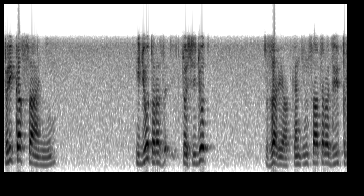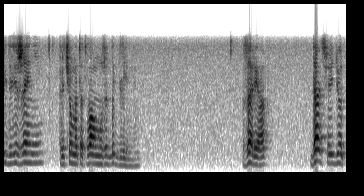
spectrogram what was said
При касании идет, то есть идет заряд конденсатора при движении, причем этот вал может быть длинным. Заряд. Дальше идет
